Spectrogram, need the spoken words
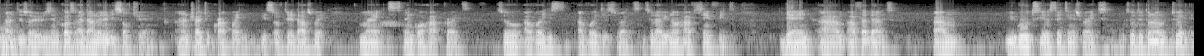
Uh, this was the reason because i downloaded the software and tried to crack my the software. That's where my system got hacked right? So avoid this avoid this right? So that you don't have same fit then um, after that um, you go to your settings right? So to turn on to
